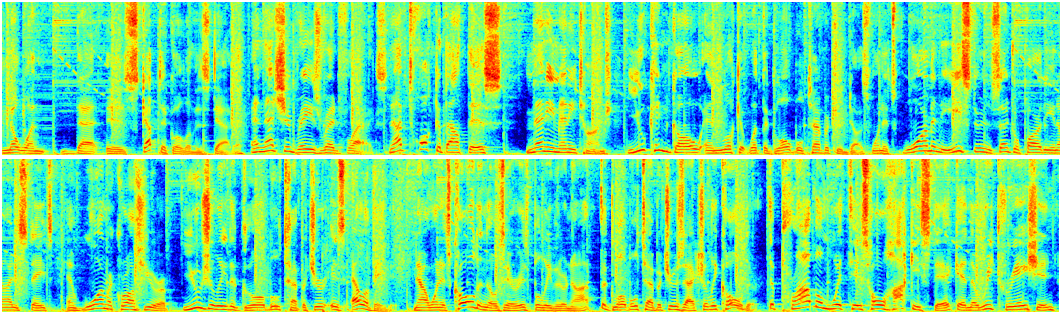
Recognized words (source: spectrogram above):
no one that is skeptical of his data. And that should raise red flags. And I've talked about this many, many times. You can go and look at what the global temperature does. When it's warm in the eastern and central part of the United States and warm across Europe, usually the global temperature is elevated. Now, when it's cold in those areas, believe it or not, the global temperature is actually colder. The problem with his whole hockey stick and the recreation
